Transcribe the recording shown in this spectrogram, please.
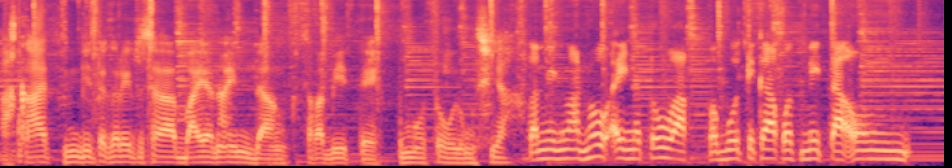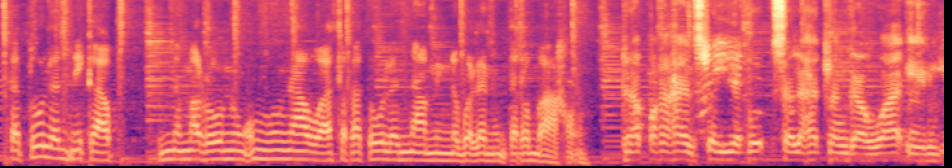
Ah, kahit hindi taga rito sa bayan ng Indang, sa Cavite, tumutulong siya. Kami naman ho ay natuwak. Pabuti ka at may taong katulad ni Kap na marunong umunawa sa katulad naming nawala ng trabaho. Napaka-hands-on niya po sa lahat ng gawain.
